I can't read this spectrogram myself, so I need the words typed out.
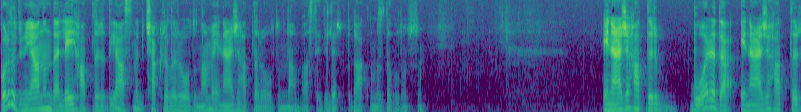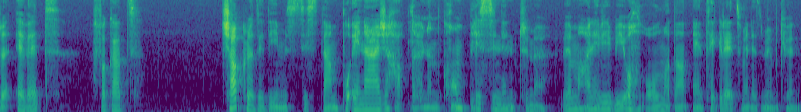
Bu arada dünyanın da ley hatları diye aslında bir çakraları olduğundan ve enerji hatları olduğundan bahsedilir. Bu da aklımızda bulunsun. Enerji hatları bu arada enerji hatları evet fakat çakra dediğimiz sistem bu enerji hatlarının komplesinin tümü ve manevi bir yol olmadan entegre etmeniz mümkün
